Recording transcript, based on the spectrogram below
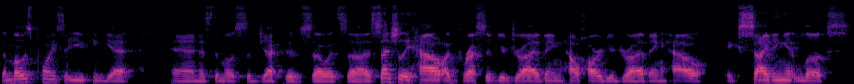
the most points that you can get, and it's the most subjective. So it's uh, essentially how aggressive you're driving, how hard you're driving, how exciting it looks,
